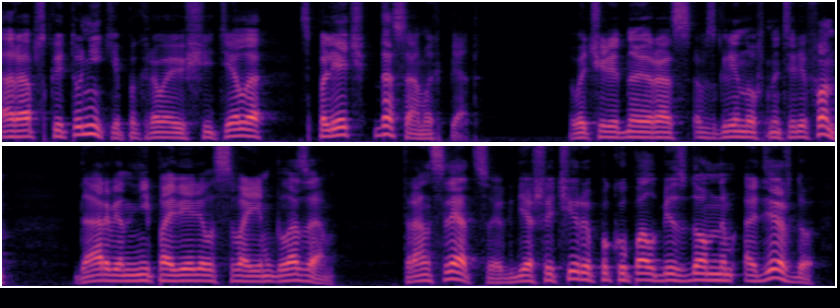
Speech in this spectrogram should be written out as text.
арабской тунике, покрывающей тело с плеч до самых пят. В очередной раз, взглянув на телефон, Дарвин не поверил своим глазам. Трансляцию, где Шичиро покупал бездомным одежду –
